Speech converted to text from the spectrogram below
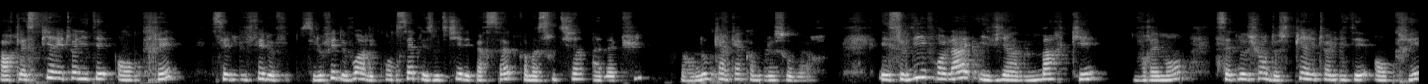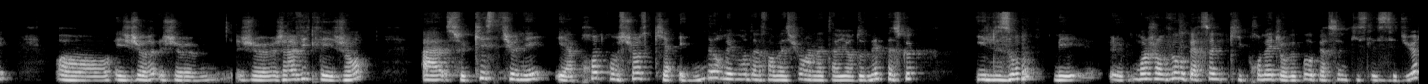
Alors que la spiritualité ancrée, c'est le fait, c'est le fait de voir les concepts, les outils et les personnes comme un soutien, un appui, mais en aucun cas comme le sauveur. Et ce livre-là, il vient marquer vraiment cette notion de spiritualité ancrée. Et je, j'invite les gens à se questionner et à prendre conscience qu'il y a énormément d'informations à l'intérieur d'eux-mêmes parce que ils ont, mais euh, moi j'en veux aux personnes qui promettent, j'en veux pas aux personnes qui se laissent séduire,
